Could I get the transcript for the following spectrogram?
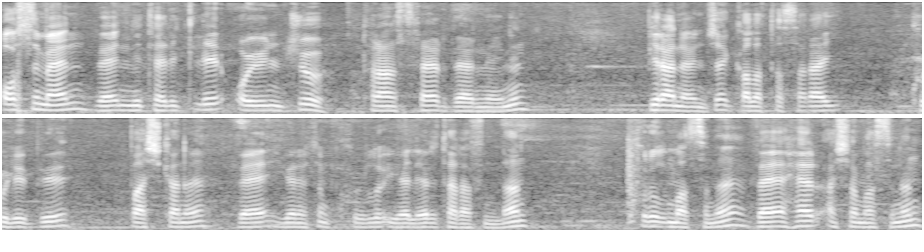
Osimen ve Nitelikli Oyuncu Transfer Derneği'nin bir an önce Galatasaray Kulübü Başkanı ve Yönetim Kurulu üyeleri tarafından kurulmasını ve her aşamasının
